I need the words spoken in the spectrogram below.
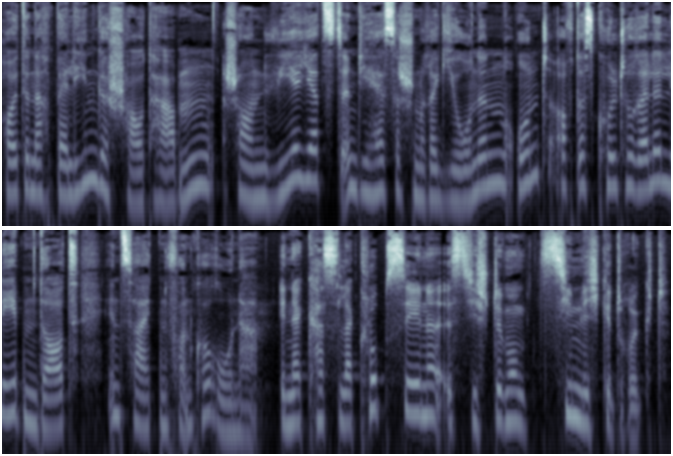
heute nach Berlin geschaut haben, schauen wir jetzt in die hessischen Regionen und auf das kulturelle Leben dort in Zeiten von Corona. In der Kasseler Clubszene ist die Stimmung ziemlich gedrückt.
